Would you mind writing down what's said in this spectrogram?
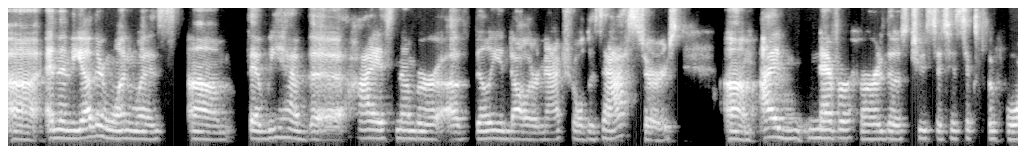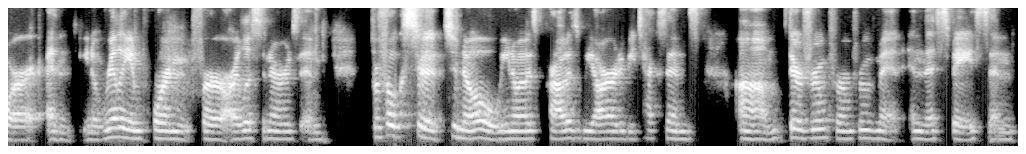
Uh, and then the other one was um, that we have the highest number of billion dollar natural disasters. Um, I've never heard those two statistics before, and you know, really important for our listeners and for folks to to know. You know, as proud as we are to be Texans, um, there's room for improvement in this space. And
